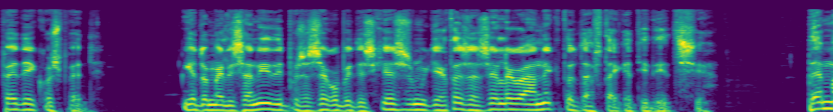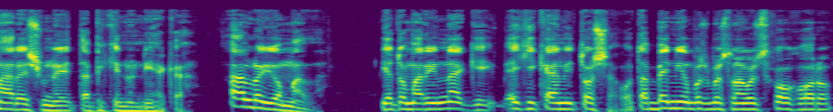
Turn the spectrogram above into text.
25, 25. Για το Μελισανίδη που σας έχω πει τις σχέσεις μου και χθες σας έλεγα ανέκδοτα αυτά για τη διαιτησία. Δεν μ' αρέσουν τα επικοινωνιακά. Άλλο η ομάδα. Για το Μαρινάκι έχει κάνει τόσα. Όταν μπαίνει όμως μες στον αγωνιστικό χώρο,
